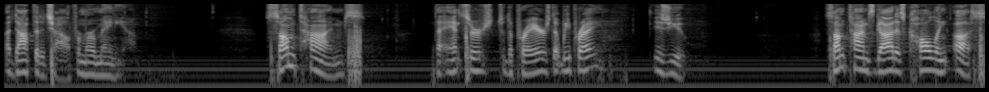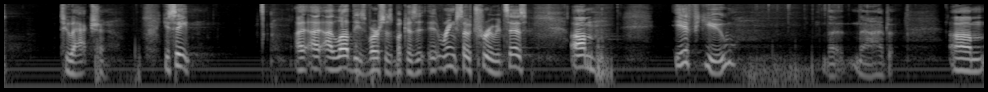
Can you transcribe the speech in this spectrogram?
adopted a child from Romania. Sometimes the answers to the prayers that we pray is you. Sometimes God is calling us to action. You see, I, I, I love these verses because it, it, rings so true. It says, um, if you, no, I have to, um,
